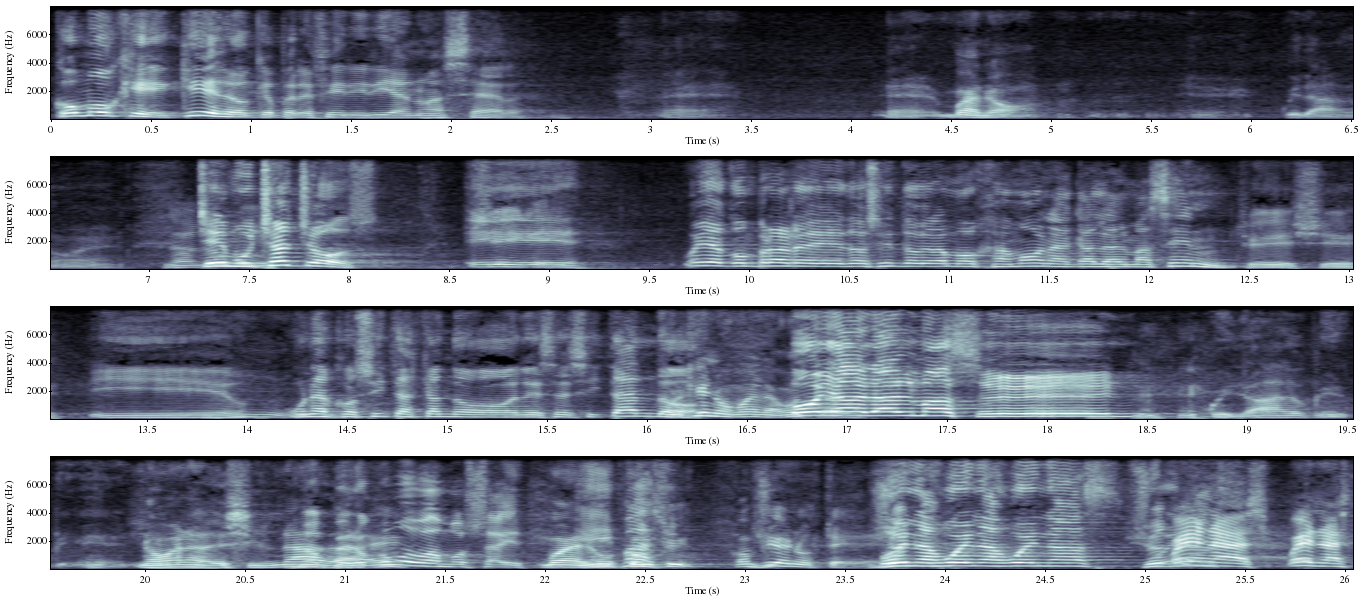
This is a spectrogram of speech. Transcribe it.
¿Cómo qué? ¿Qué es lo que preferiría no hacer? Eh, bueno, eh, cuidado. ¿eh? No, che, no, muchachos, eh, voy a comprar eh, 200 gramos de jamón acá al almacén. Sí, sí. Y eh, unas cositas que ando necesitando. ¿Por qué no van a Voy al almacén. Cuidado, que eh, no van a decir nada. no, pero ¿eh? ¿cómo vamos a ir? Bueno, Es más, confi- confío en ustedes. buenas, buenas, buenas. Yo- buenas, buenas,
